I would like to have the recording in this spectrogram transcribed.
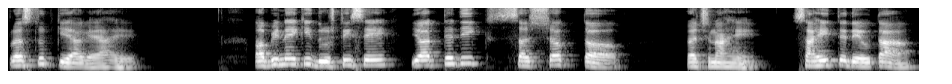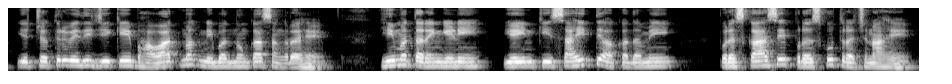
प्रस्तुत किया गया है। अभिनय की दृष्टि से यह अत्यधिक सशक्त रचना है। साहित्य देवता, ये चतुर्वेदी जी के भावात्मक निबंधों का संग्रह है। हिम तरंगिणी ये इनकी साहित्य अकादमी पुरस्कार से पुरस्कृत रचना है।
